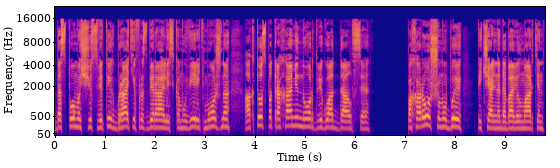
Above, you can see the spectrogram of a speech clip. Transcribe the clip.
да с помощью святых братьев разбирались, кому верить можно, а кто с потрохами Нордвигу отдался. По-хорошему бы, — печально добавил Мартин,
